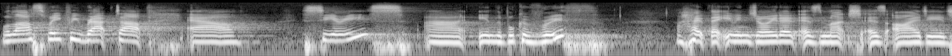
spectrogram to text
Well, last week we wrapped up our series uh, in the book of Ruth. I hope that you enjoyed it as much as I did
